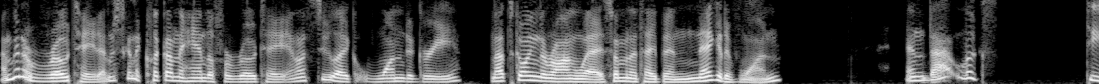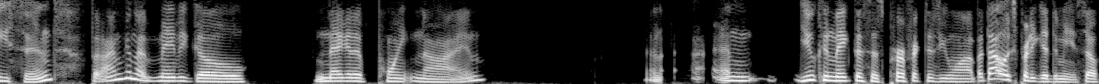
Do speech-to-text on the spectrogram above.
I'm going to rotate. I'm just going to click on the handle for rotate and let's do like one degree. That's going the wrong way. So I'm going to type in negative one and that looks decent, but I'm going to maybe go negative 0.9. And, and you can make this as perfect as you want, but that looks pretty good to me. So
